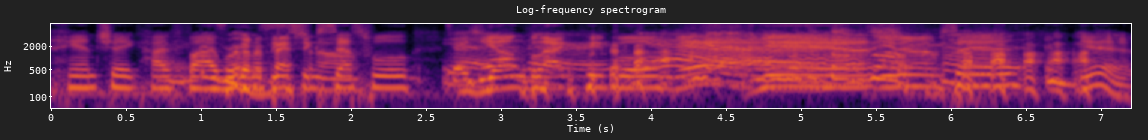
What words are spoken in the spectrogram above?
handshake, high five. We're gonna be Professional. successful as young black people. Yeah. Yeah, you know what I'm saying? Yeah,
